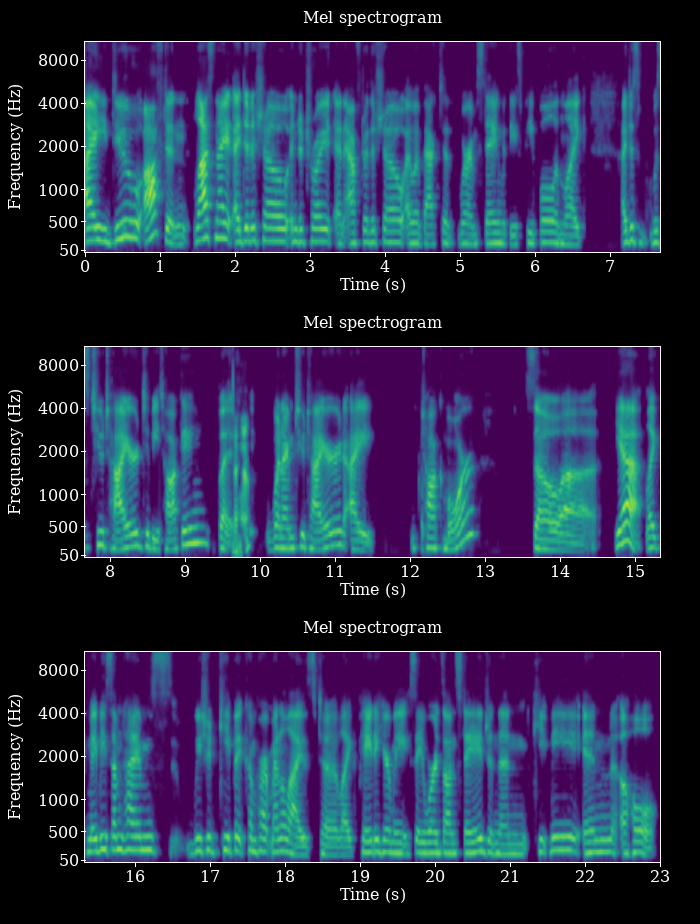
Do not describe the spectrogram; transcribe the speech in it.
I do often. Last night I did a show in Detroit, and after the show, I went back to where I'm staying with these people, and like I just was too tired to be talking. But Uh-huh. when I'm too tired, I talk more. So uh, yeah, like maybe sometimes we should keep it compartmentalized to like pay to hear me say words on stage, and then keep me in a hole.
